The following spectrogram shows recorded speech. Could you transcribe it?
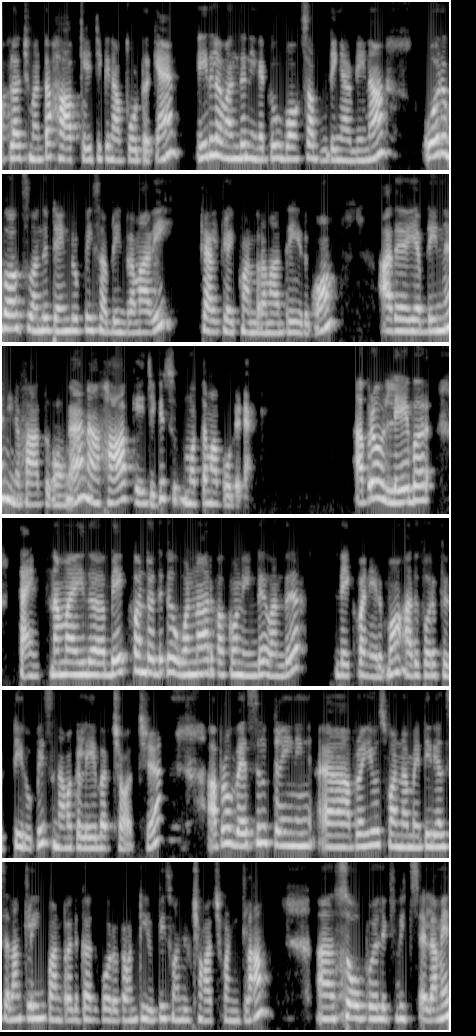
அப்ளாச்மெண்ட்டாக ஹாஃப் கேஜிக்கு நான் போட்டிருக்கேன். இதில் வந்து நீங்கள் டூ பாக்ஸாக போட்டீங்க அப்படின்னா ஒரு பாக்ஸ் வந்து டென் ருபீஸ் அப்படின்ற மாதிரி கால்குலேட் பண்ணுற மாதிரி இருக்கும். அது எப்படின்னு நீங்கள் பார்த்துக்கோங்க நான் ஹாஃப் கேஜிக்கு மொத்தமாக போட்டுட்டேன். அப்புறம் லேபர் டைம் நம்ம இதை பேக் பண்ணுறதுக்கு ஒன் ஹவர் பக்கம் நின்று வந்து பேக் பண்ணியிருப்போம் அதுக்கு ஒரு ஃபிஃப்டி ருபீஸ் நமக்கு லேபர் சார்ஜ் அப்புறம் வெசல் கிளீனிங் அப்புறம் யூஸ் பண்ண மெட்டீரியல்ஸ் எல்லாம் க்ளீன் பண்ணுறதுக்கு அதுக்கு ஒரு டுவெண்ட்டி ருபீஸ் வந்து சார்ஜ் பண்ணிக்கலாம். சோப்பு லிக்விட்ஸ் எல்லாமே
